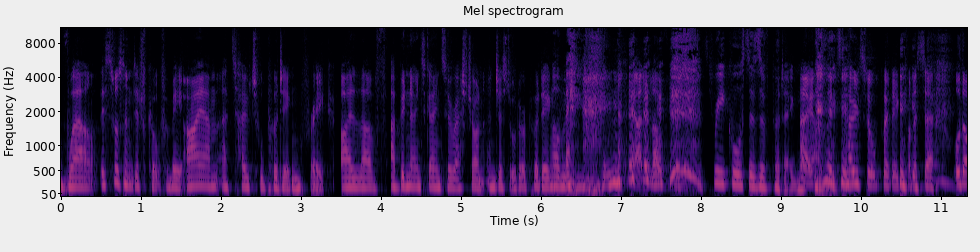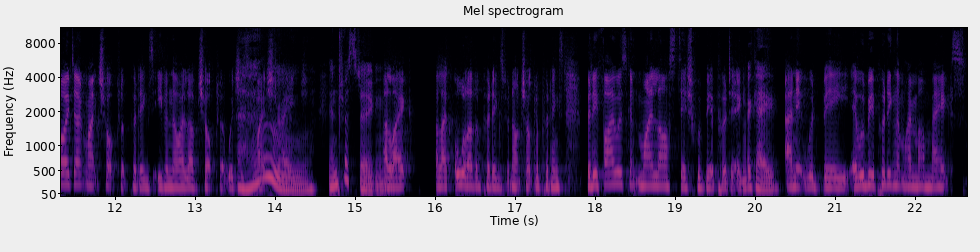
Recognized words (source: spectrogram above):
Well this wasn't difficult for me i am a total pudding freak i love i've been known to go into a restaurant and just order a pudding oh, Amazing. I love pudding. Three courses of pudding. I am a total pudding connoisseur. Although I don't like chocolate puddings, even though I love chocolate, which is quite oh, strange. Oh, Interesting. I like I like all other puddings, but not chocolate puddings. But if I was going, my last dish would be a pudding, Okay. and it would be it would be a pudding that my mum makes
